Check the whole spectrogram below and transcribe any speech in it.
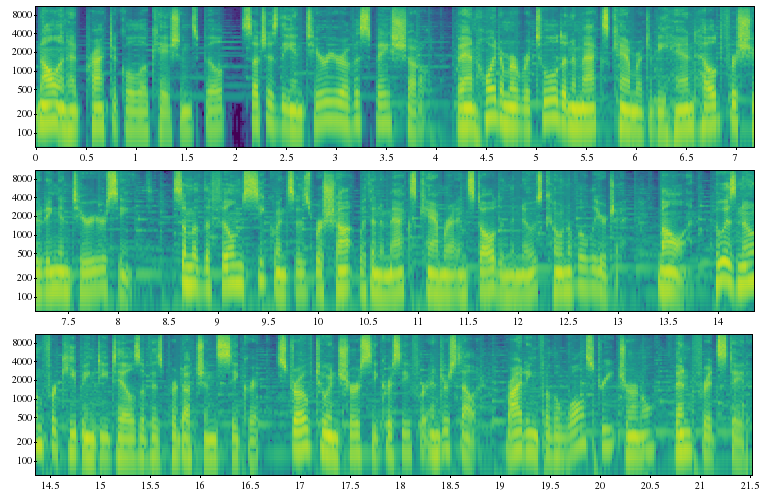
Nolan had practical locations built, such as the interior of a space shuttle. Van Hoytema retooled an IMAX camera to be handheld for shooting interior scenes. Some of the film's sequences were shot with an IMAX camera installed in the nose cone of a Learjet. Nolan, who is known for keeping details of his productions secret, strove to ensure secrecy for Interstellar. Writing for the Wall Street Journal, Ben Fritz stated,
